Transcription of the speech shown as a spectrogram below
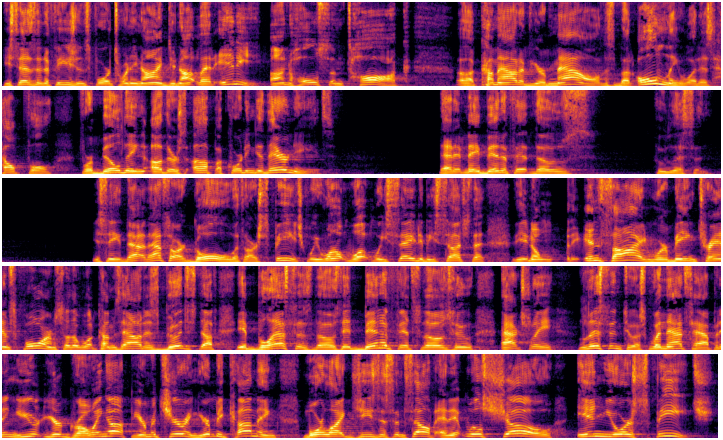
He says in Ephesians 4:29, "Do not let any unwholesome talk uh, come out of your mouths, but only what is helpful for building others up according to their needs, that it may benefit those who listen." You see, that, that's our goal with our speech. We want what we say to be such that, you know, inside we're being transformed so that what comes out is good stuff. It blesses those, it benefits those who actually listen to us. When that's happening, you're, you're growing up, you're maturing, you're becoming more like Jesus himself, and it will show in your speech.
